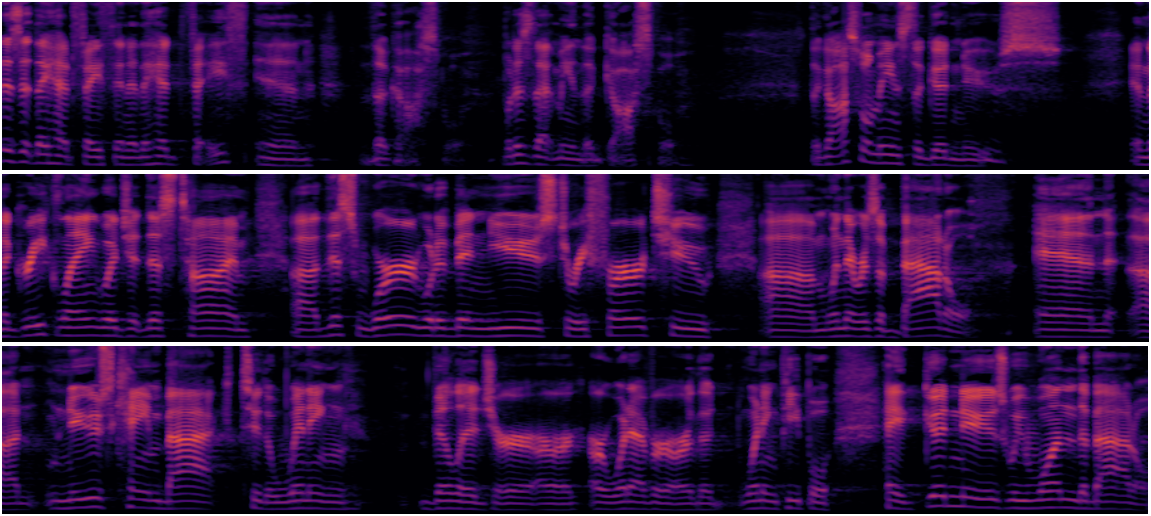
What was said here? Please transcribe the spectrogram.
is it they had faith in? And they had faith in the gospel. What does that mean, the gospel? The gospel means the good news. In the Greek language at this time, uh, this word would have been used to refer to um, when there was a battle and uh, news came back to the winning village or, or, or whatever, or the winning people, hey, good news, we won the battle.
